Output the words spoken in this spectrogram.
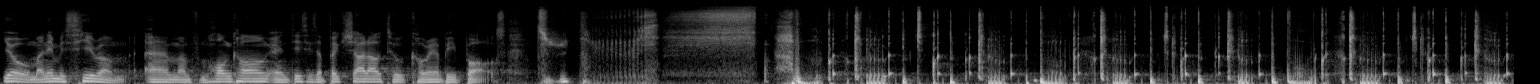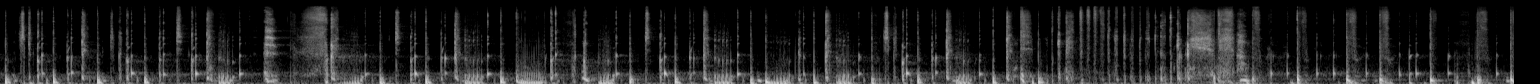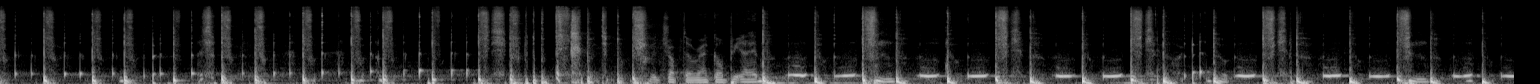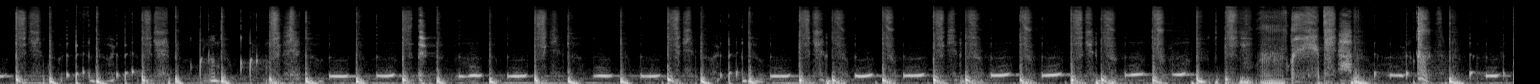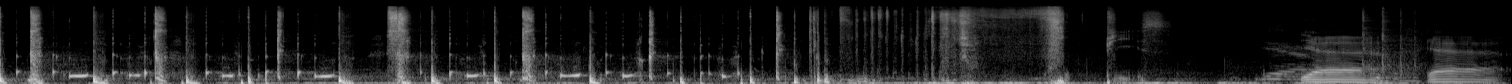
Yo, my name is Hiram. Um, I'm from Hong Kong, and this is a big shout out to Korean Beatbox. Drop the record beat like. Yeah. Yeah. Yeah.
